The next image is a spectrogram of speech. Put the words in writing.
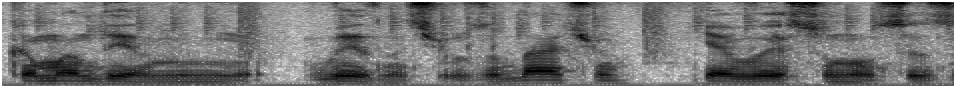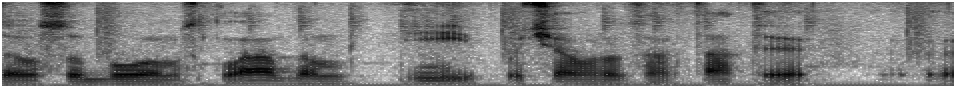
Командир мені визначив задачу. Я висунувся за особовим складом і почав розгортати е,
